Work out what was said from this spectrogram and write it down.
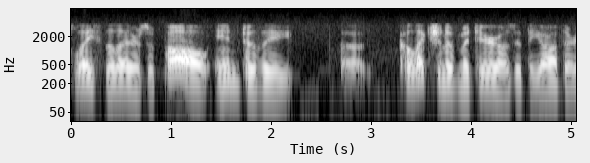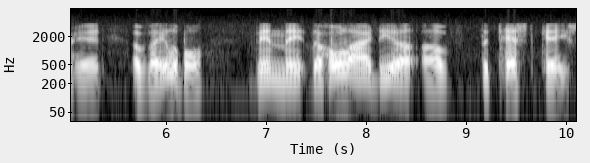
place the letters of Paul into the uh, collection of materials that the author had available, then the, the whole idea of the test case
